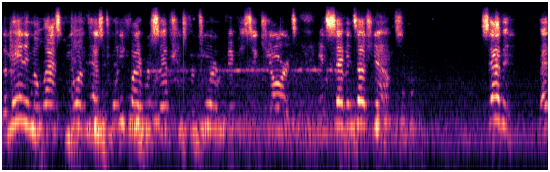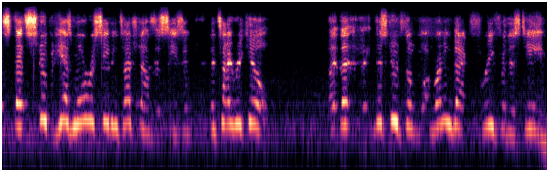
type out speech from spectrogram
The man in the last month has 25 receptions for 256 yards and seven touchdowns. Seven. That's that's stupid. He has more receiving touchdowns this season than Tyreek Hill. This dude's the running back three for this team,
